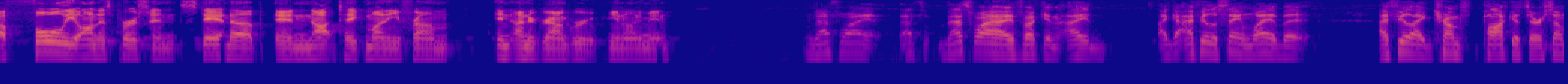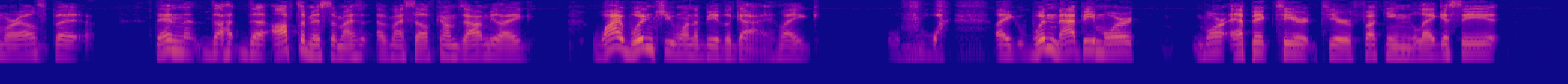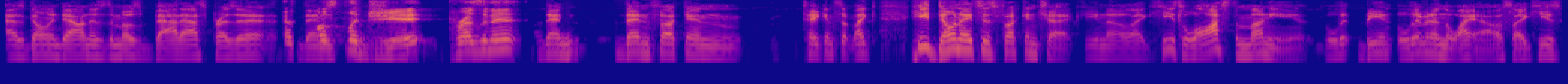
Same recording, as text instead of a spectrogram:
a fully honest person mm-hmm. stand up and not take money from an underground group, you know what I mean? That's why that's that's why I fucking I I got I feel the same way, but I feel like Trump's pockets are somewhere else, but then the the optimism of, my, of myself comes out and be like, why wouldn't you want to be the guy? Like, wh- like wouldn't that be more more epic to your to your fucking legacy as going down as the most badass president than most legit president? than than fucking taking some like he donates his fucking check you know like he's lost money li- being living in the white house. Like he's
